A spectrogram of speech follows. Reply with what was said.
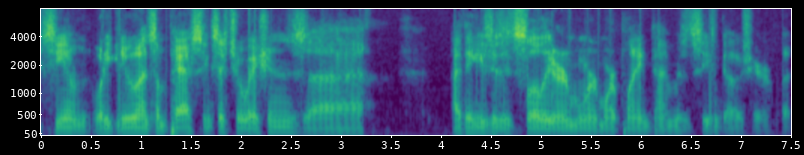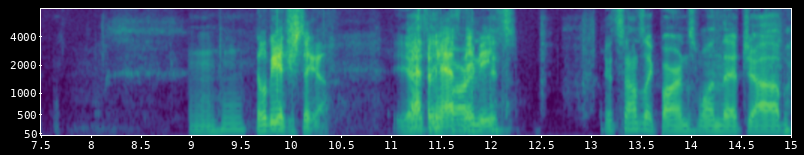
see him what he can do on some passing situations. Uh, I think he's going to slowly earn more and more playing time as the season goes here, but mm-hmm. it'll be interesting. Yeah, yeah half and half Barnes, maybe. It sounds like Barnes won that job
